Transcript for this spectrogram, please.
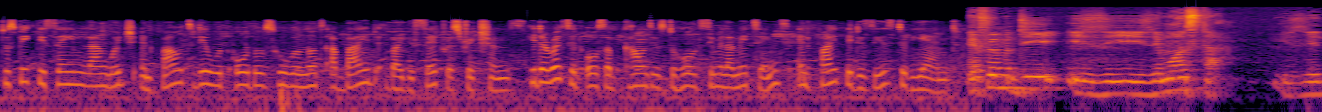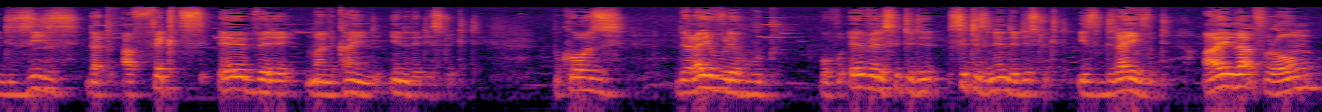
to speak the same language and vow to deal with all those who will not abide by the set restrictions. He directed all sub-counties to hold similar meetings and fight the disease to the end. FMD is, is a monster, is a disease that affects every mankind in the district because the livelihood of every citizen in the district is derived either from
